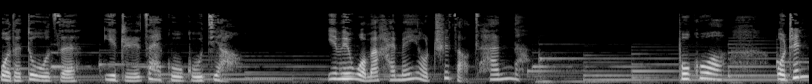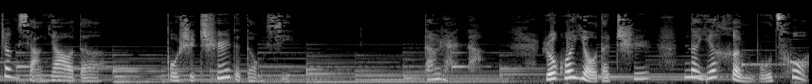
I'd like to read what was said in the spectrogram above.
我的肚子。一直在咕咕叫，因为我们还没有吃早餐呢。不过，我真正想要的不是吃的东西。当然了，如果有的吃，那也很不错。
